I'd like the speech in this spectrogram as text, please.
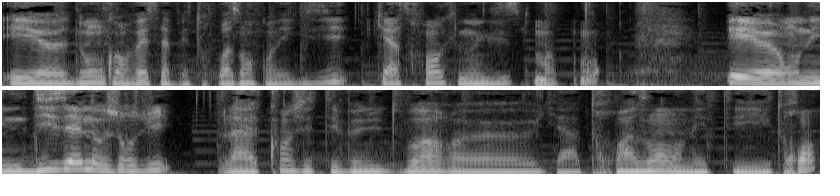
Et donc, en fait, ça fait trois ans qu'on existe, quatre ans qu'on existe maintenant. Et euh, on est une dizaine aujourd'hui. Là, quand j'étais venue te voir euh, il y a trois ans, on était trois.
